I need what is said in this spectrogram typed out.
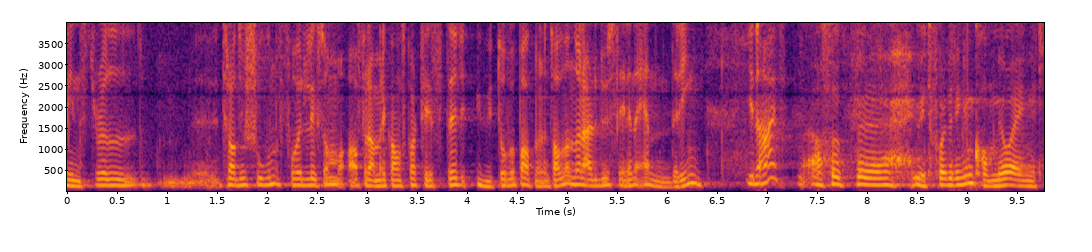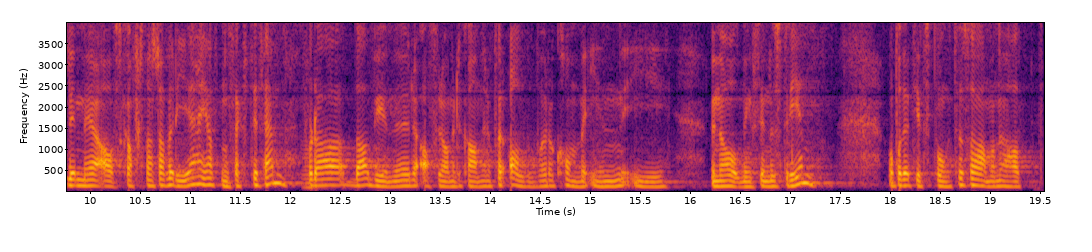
minstrel-tradisjonen for liksom, afroamerikanske artister utover på 1800-tallet? Når er det du ser en endring i det her? Altså, utfordringen kom jo egentlig med avskaffelsen av slaveriet i 1865. for Da, da begynner afroamerikanere for alvor å komme inn i underholdningsindustrien. Og På det tidspunktet så har man jo hatt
